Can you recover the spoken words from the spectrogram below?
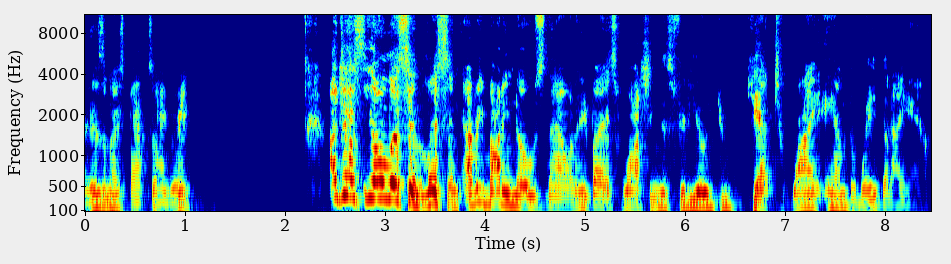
It is a nice box. I agree. I just, you know, listen, listen. Everybody knows now, and anybody that's watching this video, you get why I am the way that I am.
